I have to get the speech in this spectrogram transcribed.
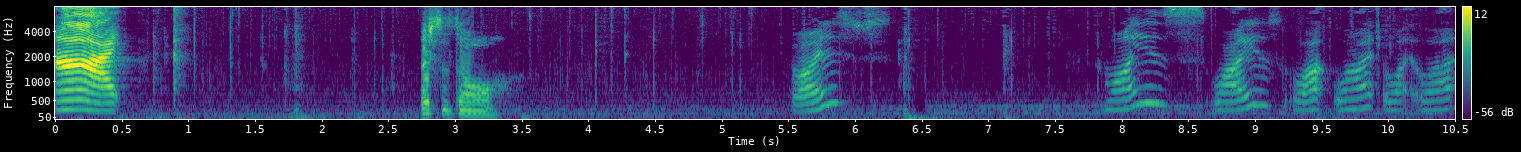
Alright. Where's the door? Why is? Why is? Why is? What? What? What? What?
